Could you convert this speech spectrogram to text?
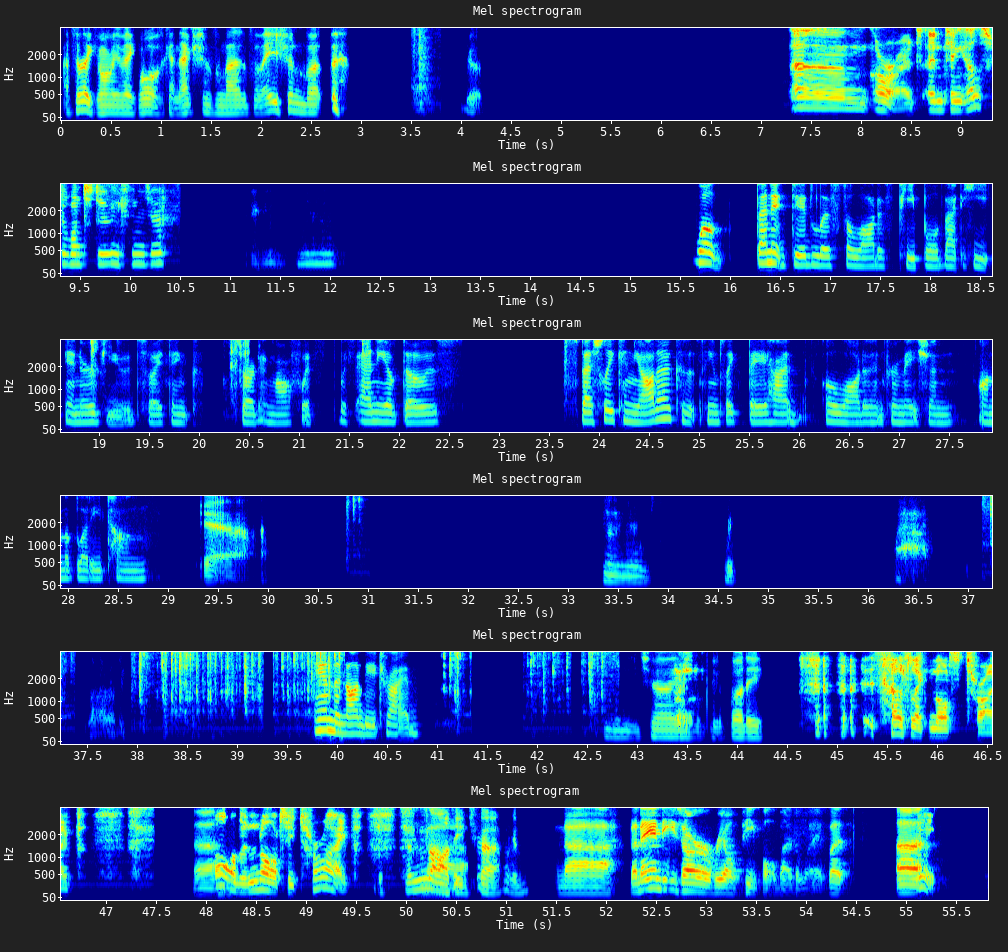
I feel like you want me to make more of a connection from that information, but Um, alright. Anything else you want to do in Kenya? Well, Bennett did list a lot of people that he interviewed, so I think starting off with with any of those, especially Kenyatta, because it seems like they had a lot of information on the bloody tongue. yeah. Hmm. And the Nandi tribe. Sure, buddy. it sounds like Naughty Tribe. Uh, Oh, the Naughty Tribe. The naughty Nah. tribe. Nah, the Nandis are real people, by the way. But uh,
